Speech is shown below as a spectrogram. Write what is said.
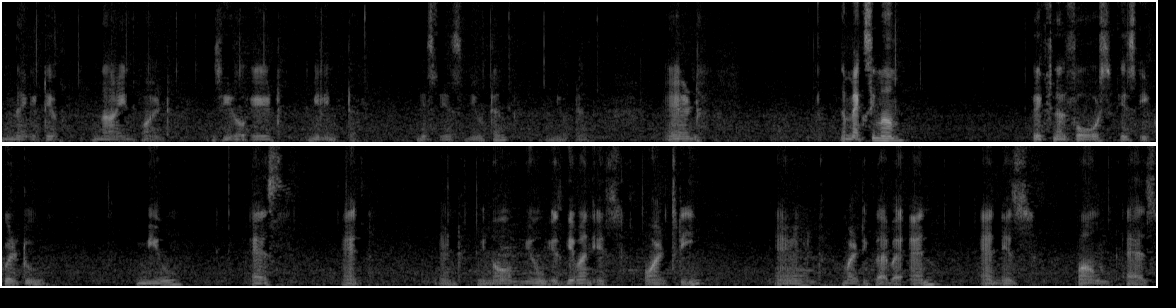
negative 9.08 millimeter. This is Newton. Newton and the maximum frictional force is equal to mu s n. And we know mu is given is 0.3 and multiply by n. n is found as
